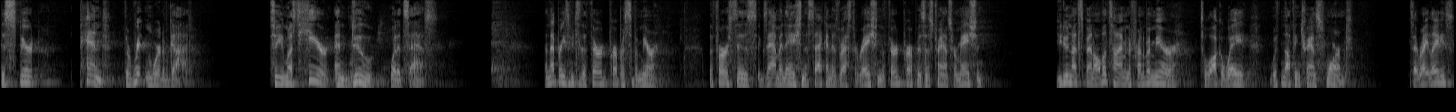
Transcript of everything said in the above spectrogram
His Spirit penned the written word of God. So you must hear and do what it says. And that brings me to the third purpose of a mirror. The first is examination, the second is restoration, the third purpose is transformation. You do not spend all the time in front of a mirror to walk away with nothing transformed. Is that right, ladies?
